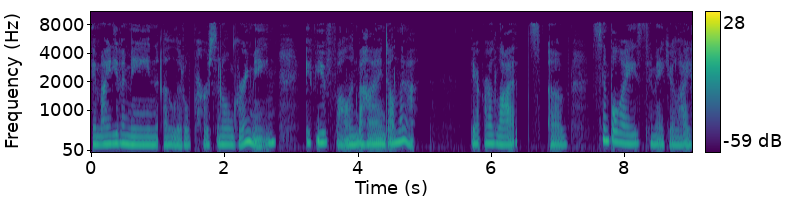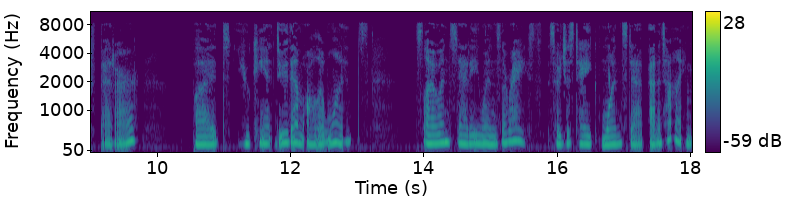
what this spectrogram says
It might even mean a little personal grooming if you've fallen behind on that. There are lots of simple ways to make your life better, but you can't do them all at once. Slow and steady wins the race, so just take one step at a time.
